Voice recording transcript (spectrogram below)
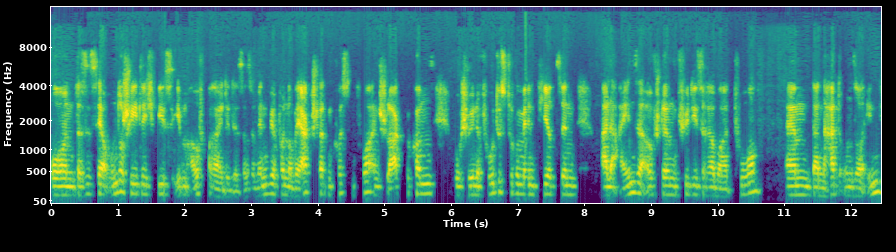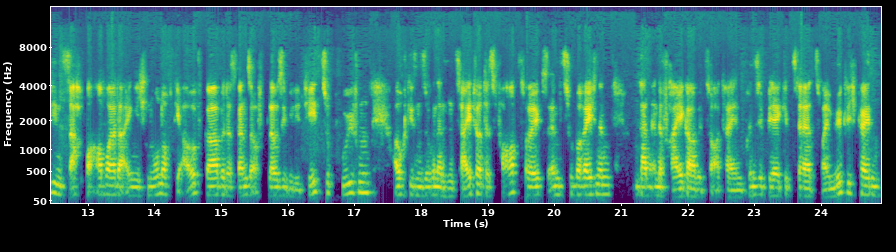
Und das ist sehr unterschiedlich, wie es eben aufbereitet ist. Also wenn wir von der Werkstatt einen Kostenvoranschlag bekommen, wo schöne Fotos dokumentiert sind, alle Einzelaufstellungen für diese Reparatur, ähm, dann hat unser Indienst-Sachbearbeiter eigentlich nur noch die Aufgabe, das Ganze auf Plausibilität zu prüfen, auch diesen sogenannten Zeitwert des Fahrzeugs ähm, zu berechnen und dann eine Freigabe zu erteilen. Prinzipiell gibt es ja zwei Möglichkeiten.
